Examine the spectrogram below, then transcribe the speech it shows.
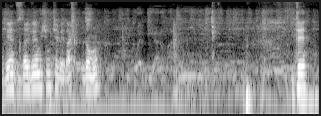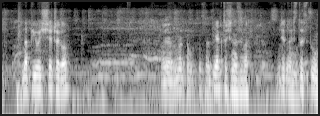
Więc znajdujemy się u Ciebie, tak? W domu. Ty napiłeś się czego? No ja wiem chcesz. Jak to się nazywa? Gdzie to jest? To jest tu.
